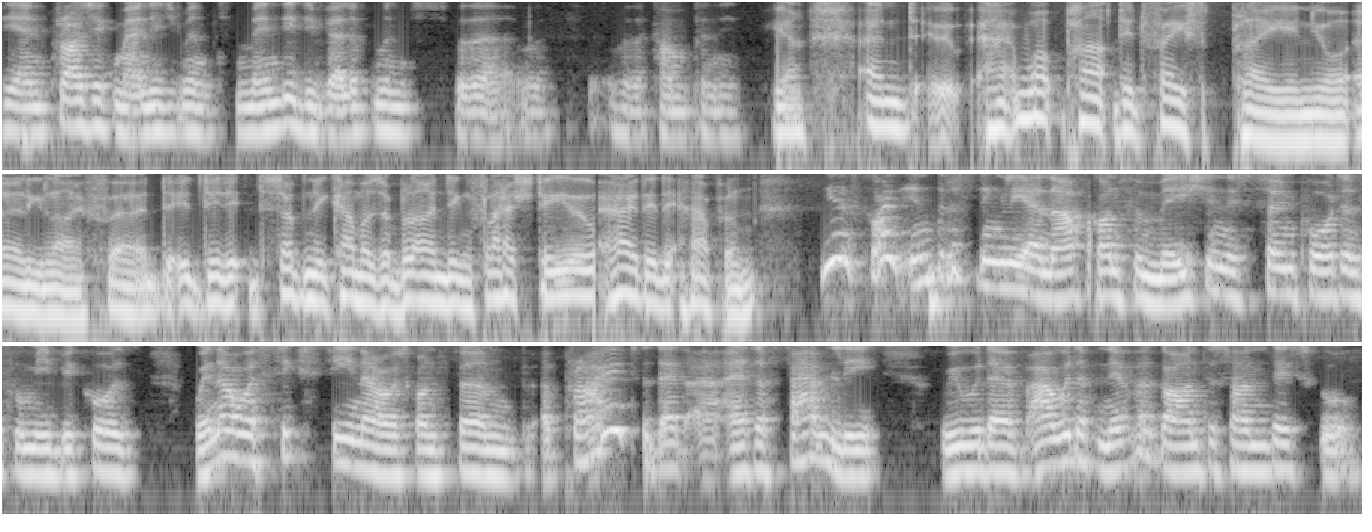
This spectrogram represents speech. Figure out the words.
yeah. And project management, mainly developments with a, with, with a company. Yeah, and uh, what part did faith play in your early life? Uh, did, did it suddenly come as a blinding flash to you? How did it happen? Yes, quite interestingly enough, confirmation is so important for me because when I was 16, I was confirmed. Uh, prior to that, uh, as a family, we would have I would have never gone to Sunday school.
